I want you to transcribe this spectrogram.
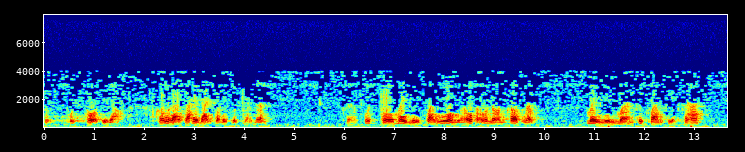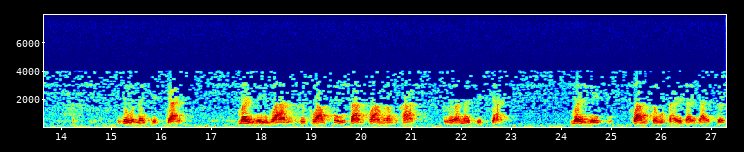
สุทธิ์พุทโธที่เรา ของเราก็ให้ได้บริสุทธิ์อย่างนั้นพุทโธไม่มีความง่วงเหงาเหานอนครอบงำไม่มีมานคือความเกลียดคร้าอยู่ในจิตใจ ไม่มีวานคือความพุ่งสร้างความรำคาญ เหลือในจิตใจ ไม่มีความสงสัยใด ๆ เกิด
